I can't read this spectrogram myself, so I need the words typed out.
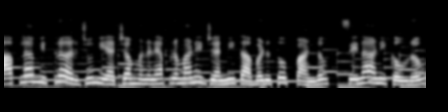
आपला मित्र अर्जुन याच्या म्हणण्याप्रमाणे ज्यांनी ताबडतोब पांडव सेना आणि कौरव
